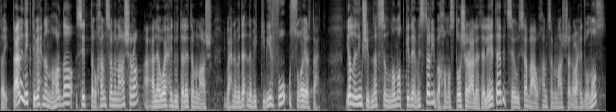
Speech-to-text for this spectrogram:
طيب تعالى نكتب إحنا النهارده ستة وخمسة من عشرة على واحد وتلاتة من عشرة. يبقى إحنا بدأنا بالكبير فوق والصغير تحت. يلا نمشي بنفس النمط كده يا مستر. يبقى 15 على 3 بتساوي 7 و5 من 10 على 1 ونص.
